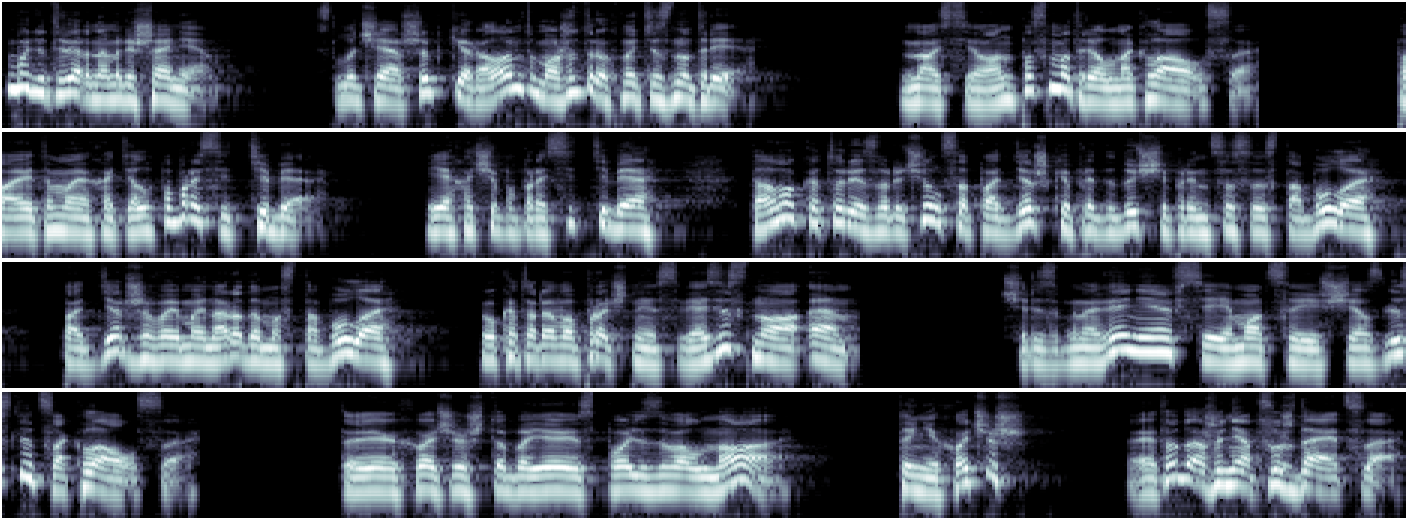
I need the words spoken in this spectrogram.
будет верным решением. В случае ошибки Роланд может рухнуть изнутри. Но Сион посмотрел на Клауса. Поэтому я хотел попросить тебя. Я хочу попросить тебя, того, который заручился поддержкой предыдущей принцессы Стабула, поддерживаемой народом Стабула, у которого прочные связи с Ноа Через мгновение все эмоции исчезли с лица Клауса. «Ты хочешь, чтобы я использовал Ноа? Ты не хочешь? Это даже не обсуждается!»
